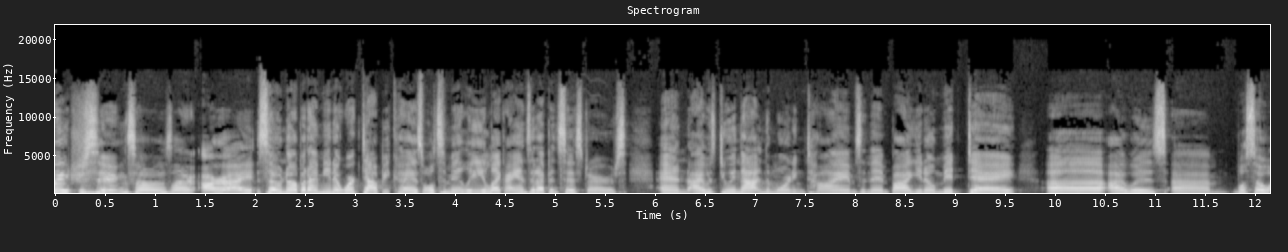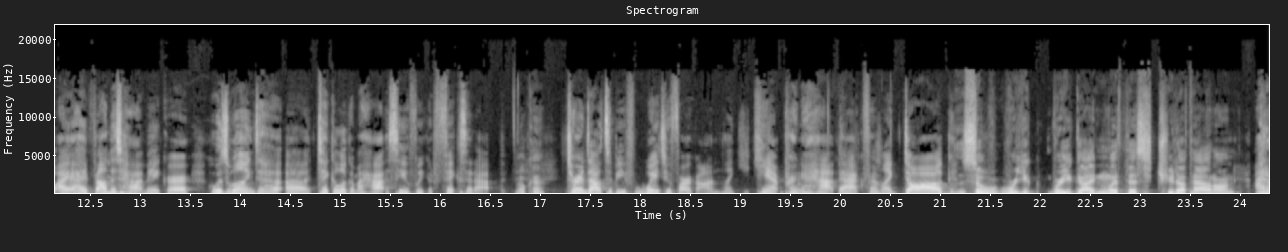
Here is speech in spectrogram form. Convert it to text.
waitressing, so I was like, all right. So no, but I mean, it worked out because ultimately, like, I ended up in Sisters, and I was doing that in the morning times, and then by you know midday, uh, I was um, well. So I, I had found this hat maker who was willing to uh, take a look at my hat, see if we could fix it up Okay. turns out to be way too far gone. Like you can't bring a hat back from like dog. So were you were you guiding with this chewed up hat on? I don't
